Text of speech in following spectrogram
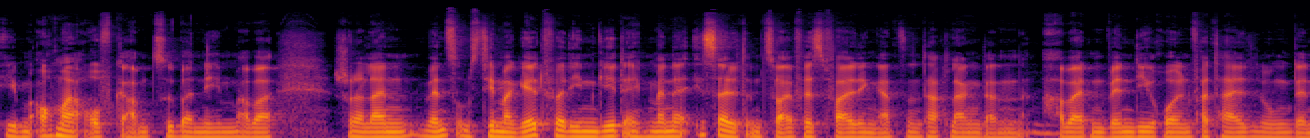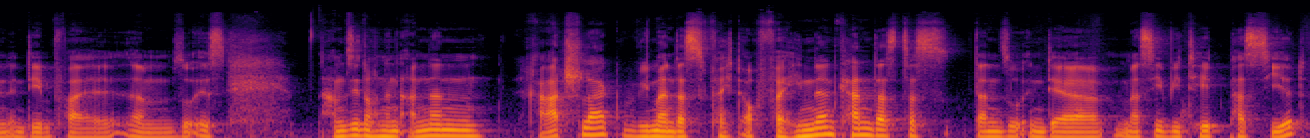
eben auch mal Aufgaben zu übernehmen. Aber schon allein, wenn es ums Thema Geldverdienen geht, ich meine, er ist halt im Zweifelsfall den ganzen Tag lang dann arbeiten, wenn die Rollenverteilung denn in dem Fall ähm, so ist. Haben Sie noch einen anderen Ratschlag, wie man das vielleicht auch verhindern kann, dass das dann so in der Massivität passiert?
